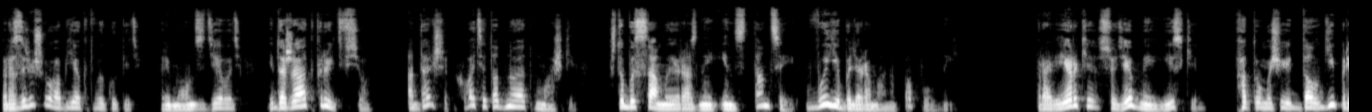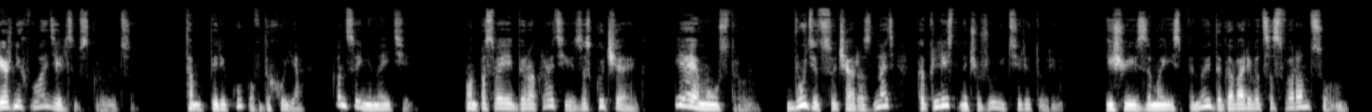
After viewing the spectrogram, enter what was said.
Разрешу объект выкупить, ремонт сделать и даже открыть все. А дальше хватит одной отмашки, чтобы самые разные инстанции выебали Романа по полной. Проверки, судебные иски. Потом еще и долги прежних владельцев скроются. Там перекупов дохуя, концы не найти. Он по своей бюрократии заскучает. Я ему устрою. Будет сучара знать, как лезть на чужую территорию. Еще и за моей спиной договариваться с Воронцовым.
